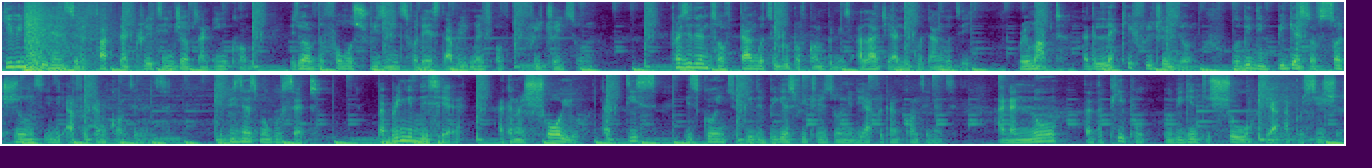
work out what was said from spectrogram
Giving credence to the fact that creating jobs and income is one of the foremost reasons for the establishment of the free trade zone, President of Dangote Group of Companies, Alhaji Aliko Dangote, remarked that the Lekki Free Trade Zone will be the biggest of such zones in the African continent. The business mogul said, By bringing this here, I can assure you that this is going to be the biggest free trade zone in the African continent, and I know that the people will begin to show their appreciation.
